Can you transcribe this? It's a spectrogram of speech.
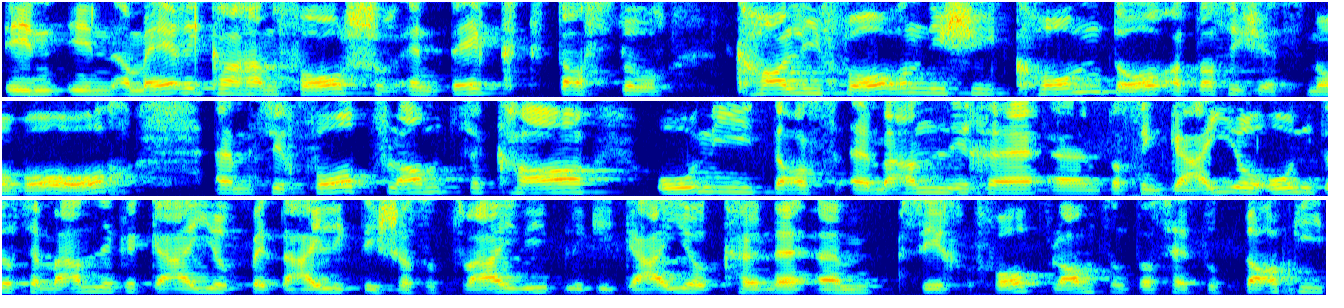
in, in Amerika haben Forscher entdeckt, dass der kalifornische Kondor, also das ist jetzt noch wahr, ähm, sich fortpflanzen kann, ohne dass ein männlicher, ähm, das sind Geier, ohne dass ein männlicher Geier beteiligt ist. Also zwei weibliche Geier können ähm, sich fortpflanzen und das hat der Tagi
